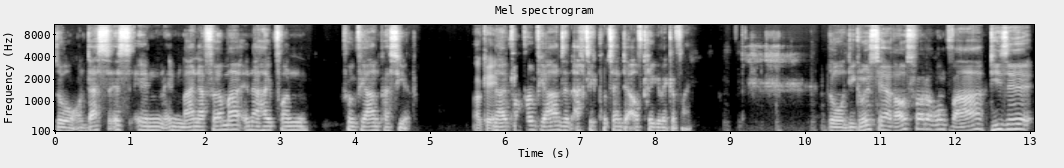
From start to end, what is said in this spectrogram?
So, und das ist in, in meiner Firma innerhalb von fünf Jahren passiert. Okay. Innerhalb von fünf Jahren sind 80 Prozent der Aufträge weggefallen. So, und die größte Herausforderung war, diese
